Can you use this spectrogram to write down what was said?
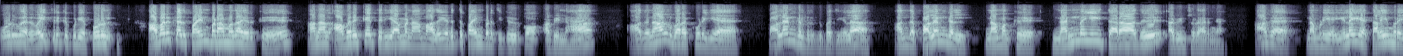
ஒருவர் வைத்திருக்கக்கூடிய பொருள் அவருக்கு அது பயன்படாம தான் இருக்கு. ஆனால் அவருக்கே தெரியாம நாம அதை எடுத்து பயன்படுத்திட்டு இருக்கோம் அப்படின்னா அதனால் வரக்கூடிய பலன்கள் இருக்கு பாத்தீங்களா? அந்த பலன்கள் நமக்கு நன்மையை தராது அப்படின்னு சொல்றாருங்க. ஆக நம்முடைய இளைய தலைமுறை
